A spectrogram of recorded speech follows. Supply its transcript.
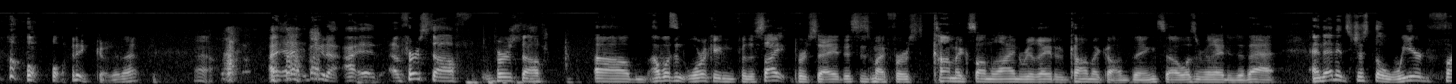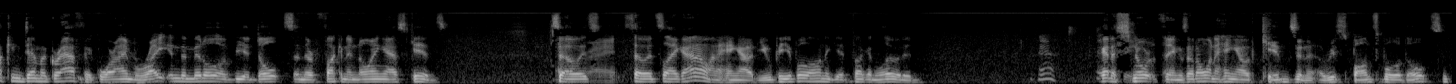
Oh, I didn't go to that. Oh. I, I, dude, I, I, first off, first off, um, I wasn't working for the site per se. This is my first comics online related Comic Con thing, so I wasn't related to that. And then it's just the weird fucking demographic where I'm right in the middle of the adults and they're fucking annoying ass kids. So it's Right. so it's like I don't want to hang out with you people. I want to get fucking loaded. Yeah. I got to snort things. I don't want to hang out with kids and uh, responsible adults.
